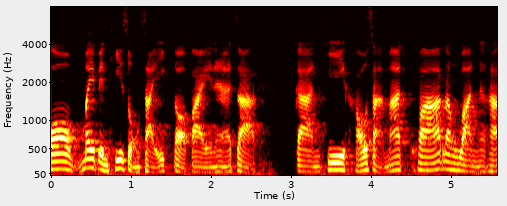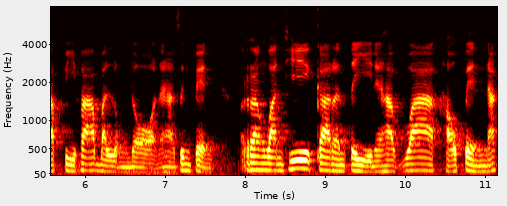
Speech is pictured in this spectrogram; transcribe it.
ก็ไม่เป็นที่สงสัยอีกต่อไปนะฮะจากการที่เขาสามารถคว้ารางวัลนะครับฟีฟ่าบัลลงดอนะฮะซึ่งเป็น รางวัลที่การันตีนะครับว่าเขาเป็นนัก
